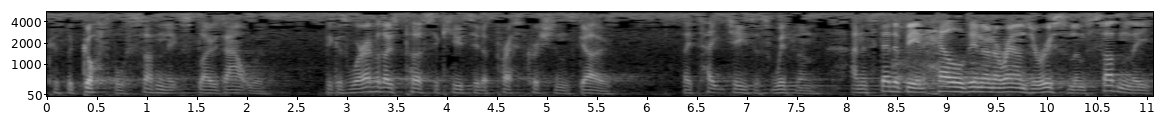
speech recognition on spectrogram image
Because the gospel suddenly explodes outwards. Because wherever those persecuted, oppressed Christians go, they take Jesus with them. And instead of being held in and around Jerusalem, suddenly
